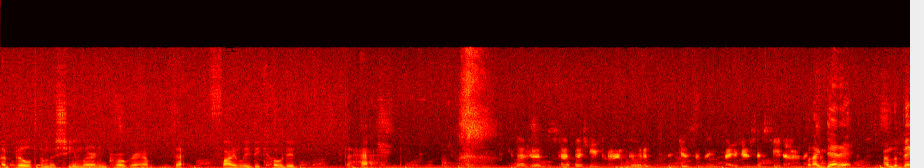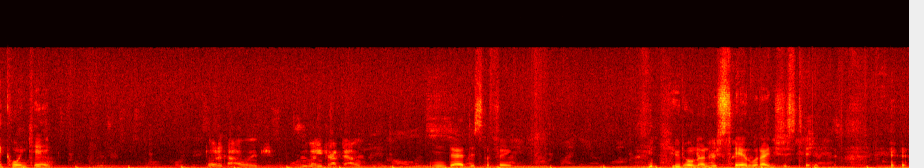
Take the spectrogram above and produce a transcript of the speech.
I built a machine learning program that finally decoded the hash. Ledger, stop wasting your time. Go to and do something that you're gonna succeed on. But I did it. I'm the Bitcoin king. Go to college. This is why you dropped out. Mm, Dad, this is the thing. you don't understand what I just did. The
